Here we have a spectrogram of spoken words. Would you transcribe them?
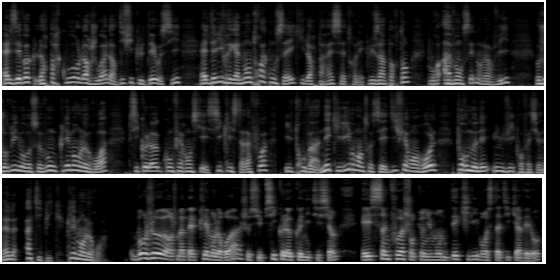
Elles évoquent leur parcours, leurs joies, leurs difficultés aussi. Elles délivrent également trois conseils qui leur paraissent être les plus importants pour avancer dans leur vie. Aujourd'hui, nous recevons Clément Leroy, psychologue, conférencier et cycliste à la fois. Il trouve un équilibre entre ses différents rôles pour mener une vie professionnelle atypique. Clément Leroy. Bonjour, je m'appelle Clément Leroy, je suis psychologue cogniticien et cinq fois champion du monde d'équilibre statique à vélo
